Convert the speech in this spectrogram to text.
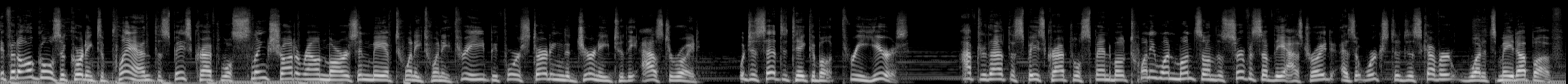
If it all goes according to plan, the spacecraft will slingshot around Mars in May of 2023 before starting the journey to the asteroid, which is said to take about three years. After that, the spacecraft will spend about 21 months on the surface of the asteroid as it works to discover what it's made up of.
